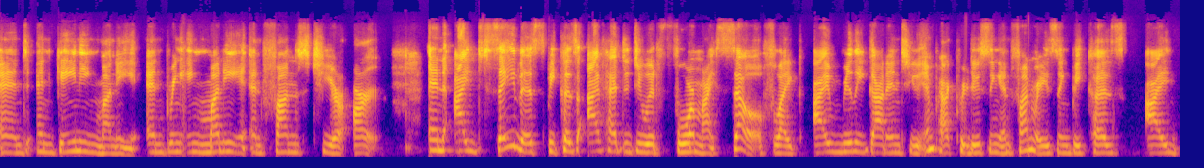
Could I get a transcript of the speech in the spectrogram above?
and and gaining money and bringing money and funds to your art. And i say this because i've had to do it for myself. Like i really got into impact producing and fundraising because i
